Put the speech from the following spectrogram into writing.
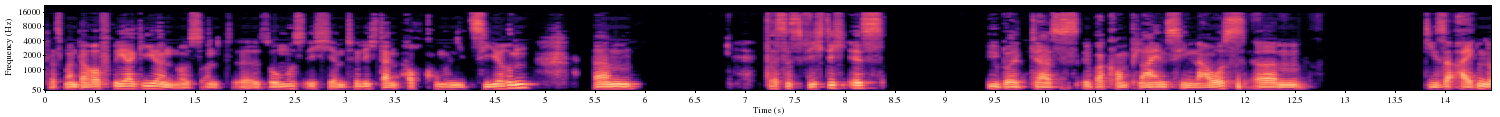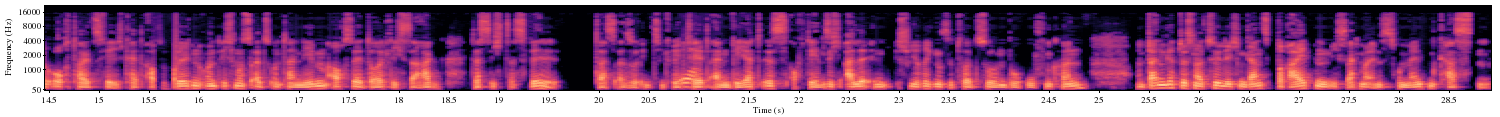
dass man darauf reagieren muss. Und äh, so muss ich natürlich dann auch kommunizieren, ähm, dass es wichtig ist, über das, über Compliance hinaus ähm, diese eigene Urteilsfähigkeit auszubilden. Und ich muss als Unternehmen auch sehr deutlich sagen, dass ich das will. Dass also Integrität ja. ein Wert ist, auf den sich alle in schwierigen Situationen berufen können. Und dann gibt es natürlich einen ganz breiten, ich sag mal, Instrumentenkasten,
